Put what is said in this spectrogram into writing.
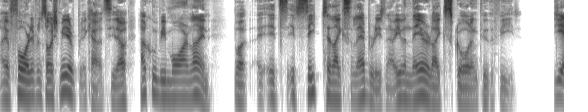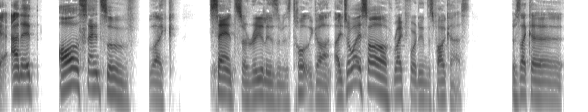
I have four different social media accounts. You know, how can we be more online? But it's it's seeped to like celebrities now. Even they're like scrolling through the feed. Yeah, and it all sense of like sense or realism is totally gone. I know I saw right before doing this podcast. It was like a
